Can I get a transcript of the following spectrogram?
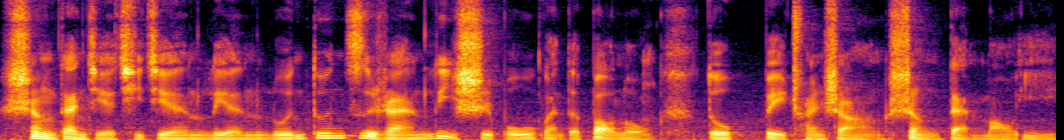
圣诞节期间，连伦敦自然历史博物馆的暴龙都被穿上圣诞毛衣，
